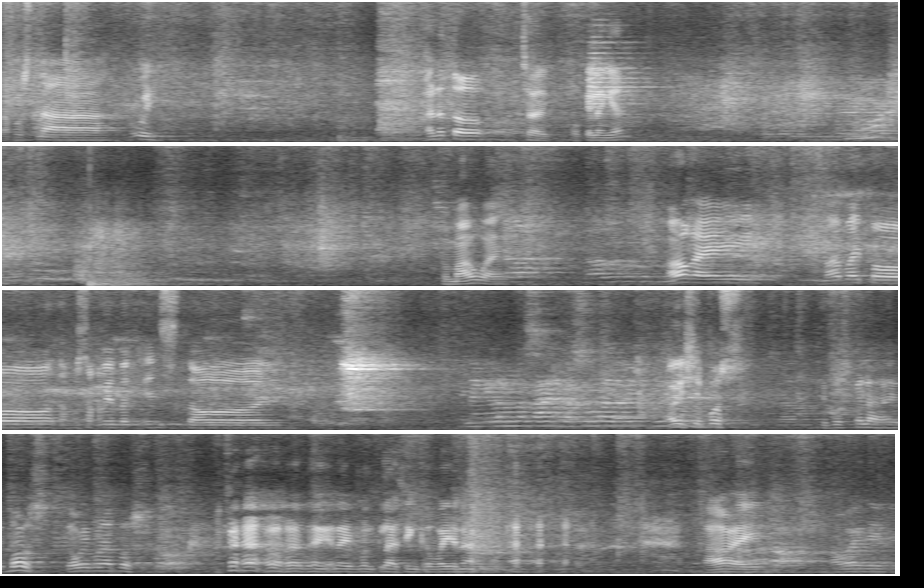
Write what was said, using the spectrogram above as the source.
Tapos na. Uy. Ano to? Sorry, okay lang yan? Tumawa eh. Okay. Bye-bye po. Tapos na kami mag-install. Ay, si boss. Si boss pala. Eh, boss, kaway mo na, boss. Yan na ibang klaseng kaway na. okay. Kaway din.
